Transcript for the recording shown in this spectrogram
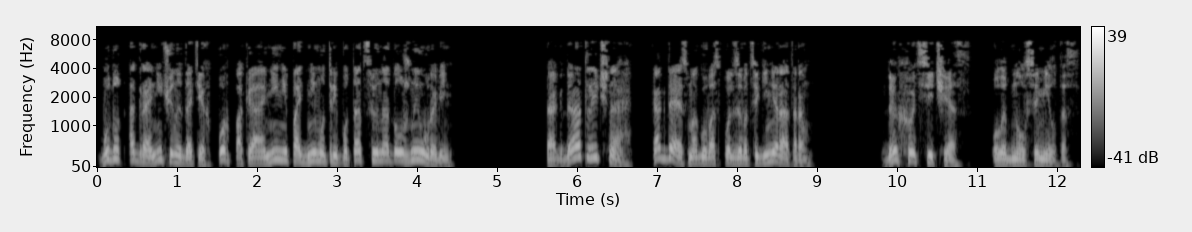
будут ограничены до тех пор, пока они не поднимут репутацию на должный уровень. Тогда отлично. Когда я смогу воспользоваться генератором? Да хоть сейчас, улыбнулся Милтос.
